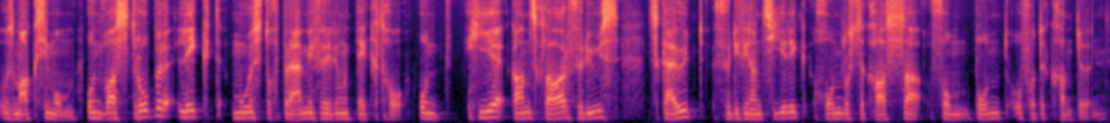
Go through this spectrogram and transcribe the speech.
aus Maximum. Und was darüber liegt, muss durch Prämienverringerung entdeckt kommen. Und hier ganz klar für uns, das Geld für die Finanzierung kommt aus der Kasse vom Bund und von den Kantonen.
